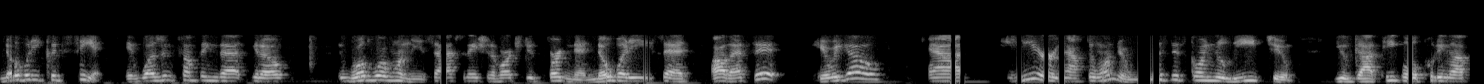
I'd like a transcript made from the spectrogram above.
nobody could see it. It wasn't something that you know World War One, the assassination of Archduke Ferdinand, nobody said, "Oh, that's it. Here we go." And here you have to wonder, what is this going to lead to? You've got people putting up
